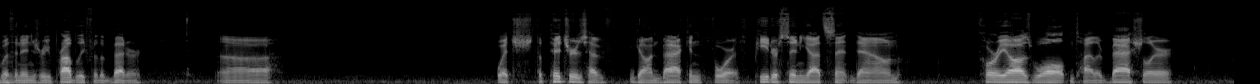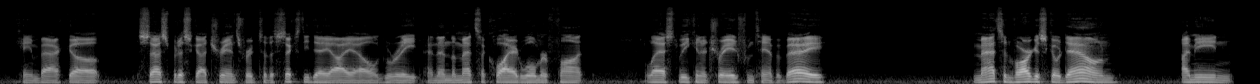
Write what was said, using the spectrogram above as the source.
with an injury, probably for the better. Uh, which the pitchers have gone back and forth. Peterson got sent down. Corey Oswalt and Tyler Bashlor came back up. Cespedes got transferred to the 60 day IL. Great. And then the Mets acquired Wilmer Font last week in a trade from Tampa Bay. Matz and Vargas go down. I mean,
